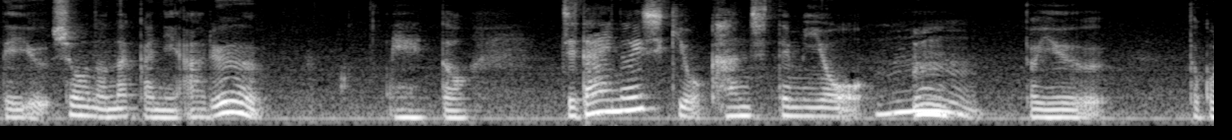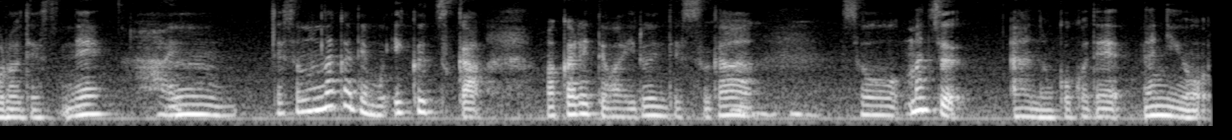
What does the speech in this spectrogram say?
っていう章の中にある、えーと「時代の意識を感じてみよう」うん、というところですね。はい、うん、でその中でもいくつか分かれてはいるんですが、うんうん、そうまずあのここで何を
